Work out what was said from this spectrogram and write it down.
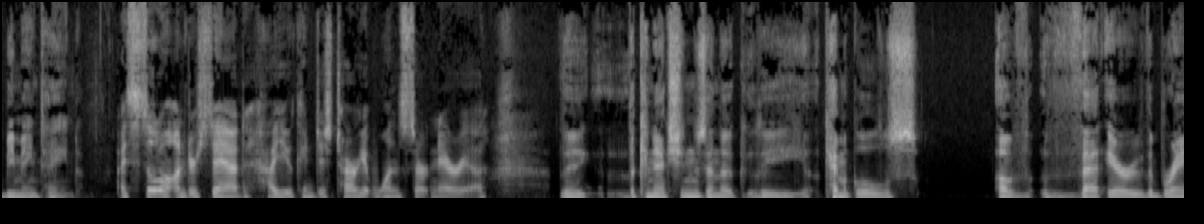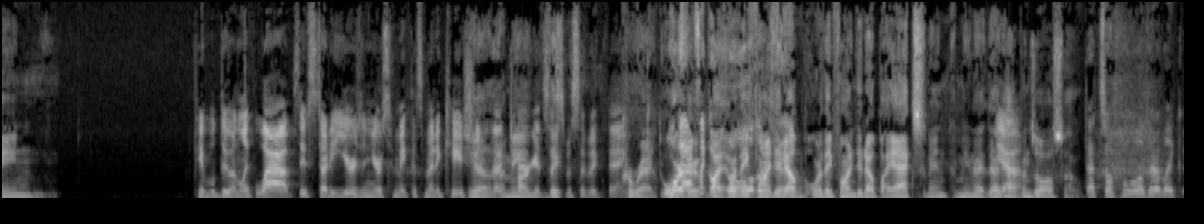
be maintained. I still don't understand how you can just target one certain area. the the connections and the the chemicals of that area of the brain People do in like labs. They study years and years to make this medication Yeah, that I mean, targets they- a specific thing. correct Well, or that's they like a by- or they other find it out or they find it out by accident i mean that, that Yeah. happens also That's a whole other like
